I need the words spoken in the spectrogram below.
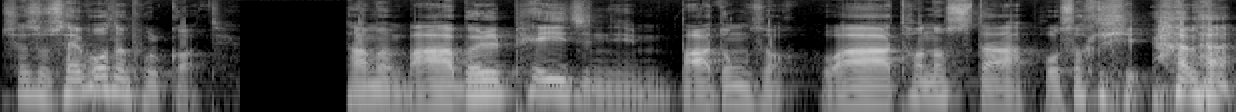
최소 세 번은 볼 것 같아요. 다음은 마블 페이지님 마동석. 와 타노스다. 보석이 하나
